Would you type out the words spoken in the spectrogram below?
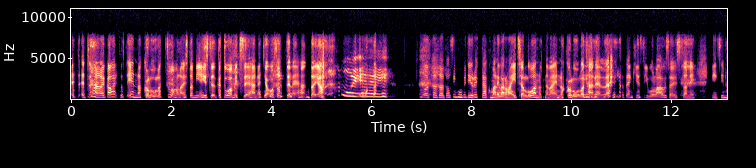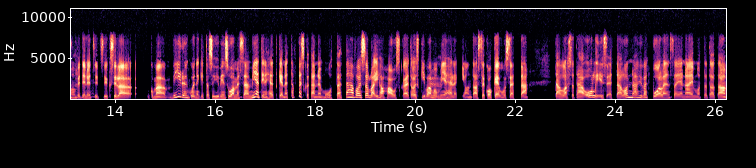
että et hän oli kauhean ennakkoluulot suomalaista miehistä, jotka tuomitsee hänet ja osoittelee häntä. Ja, Oi ei. Mutta tota, mun piti yrittää, kun mä olin varmaan itse luonut nämä ennakkoluulot hänelle jotenkin sivulauseissa, niin, niin siinä mun piti nyt sit syksyllä kun mä viihdyin kuitenkin tosi hyvin Suomessa ja mietin hetken, että voisiko tänne muuttaa. Että tämähän voisi olla ihan hauska, että olisi kiva mun mm. miehellekin antaa se kokemus, että tällaista tämä olisi, että täällä on nämä hyvät puolensa ja näin, mutta tota,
